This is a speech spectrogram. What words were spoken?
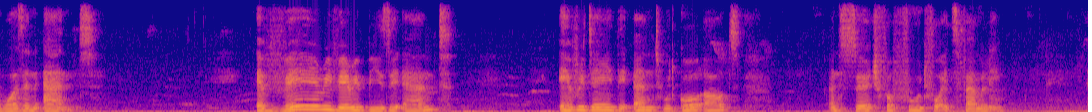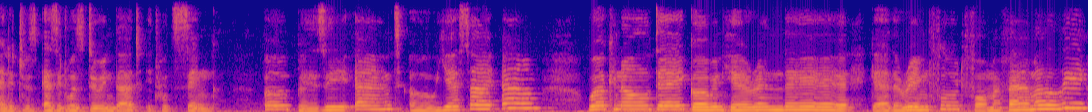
was an ant a very, very busy ant. Every day the ant would go out and search for food for its family. And it was as it was doing that, it would sing, Oh, busy ant, oh, yes, I am. Working all day, going here and there, gathering food for my family.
